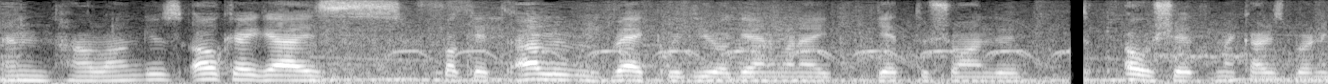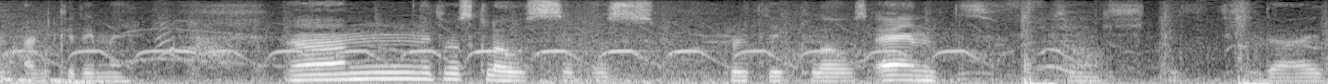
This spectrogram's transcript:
And how long is okay guys fuck it. I will be back with you again when I get to Shaundi. Oh shit my car is burning. Are you kidding me? Um it was close. It was pretty close. And fucking he died.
